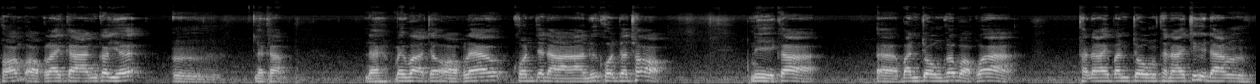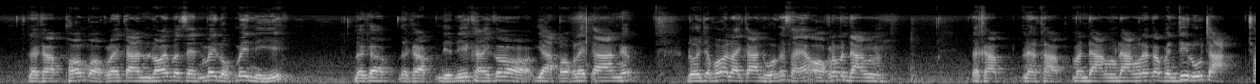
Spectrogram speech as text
พร้อมออกรายการก็เยอะ อืม นะครับ นะ ไม่ว่าจะออกแล้วคนจะด่าหรือคนจะชอบ นี่ก็ บรรจงก็บอกว่าทนายบรรจงทนายชื่อดังนะครับ พร้อมออกรายการร้อยเปอร์เซ็นต์ไม่หลบไม่หนีนะครับนะครับเดี๋ยวนี้ใครก็อยากออกรายการครับโดยเฉพาะรายการหัวกระแสออกแล้วมันดังนะครับนะครับ มันดังดังแล้วก็เป็นที่รู้จักช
